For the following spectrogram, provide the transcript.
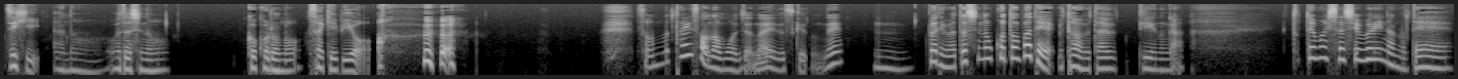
ぜひ、あの、私の心の叫びを そんな大層なもんじゃないですけどね。うん。やっぱり私の言葉で歌を歌うっていうのが、とても久しぶりなので、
